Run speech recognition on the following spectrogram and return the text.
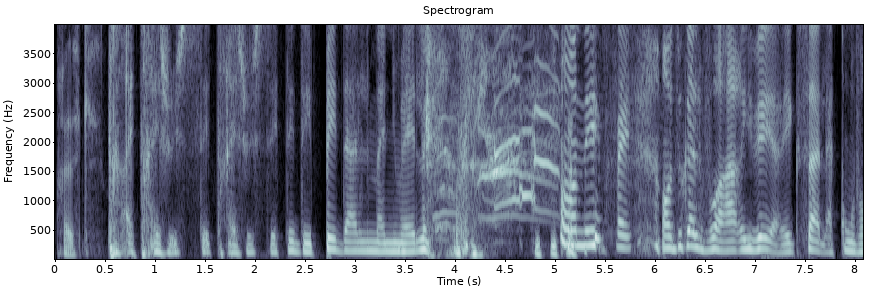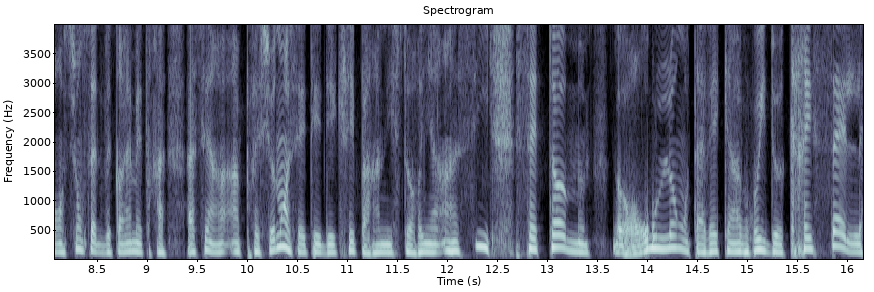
presque. Très, très juste. C'est très juste. C'était des pédales manuelles. en effet. En tout cas, le voir arriver avec ça, la convention, ça devait quand même être assez impressionnant. Et ça a été décrit par un historien ainsi. Cet homme roulant avec un bruit de crécelle,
